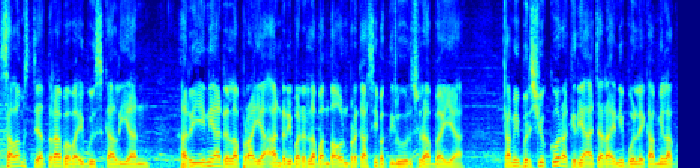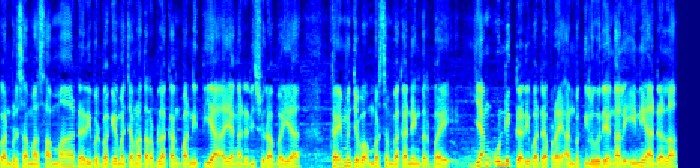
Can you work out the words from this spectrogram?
Salam sejahtera Bapak Ibu sekalian. Hari ini adalah perayaan daripada 8 tahun Perkasi Bakti Luhur Surabaya. Kami bersyukur akhirnya acara ini boleh kami lakukan bersama-sama dari berbagai macam latar belakang panitia yang ada di Surabaya. Kami mencoba mempersembahkan yang terbaik. Yang unik daripada perayaan Bakti Luhur yang kali ini adalah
